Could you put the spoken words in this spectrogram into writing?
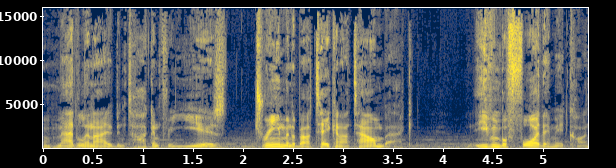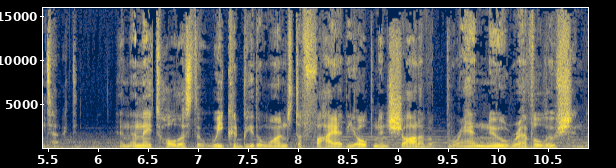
Madeline and I had been talking for years, dreaming about taking our town back, even before they made contact. And then they told us that we could be the ones to fire the opening shot of a brand new revolution,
